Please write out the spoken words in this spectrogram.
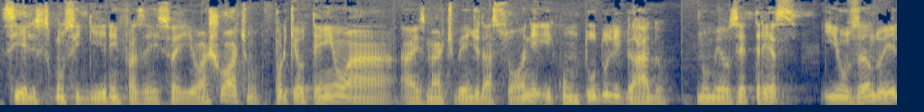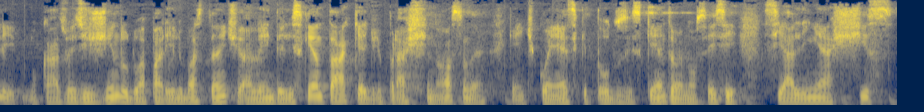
Se eles conseguirem fazer isso aí, eu acho ótimo, porque eu tenho a, a Smart Band da Sony e com tudo ligado no meu Z3, e usando ele, no caso, exigindo do aparelho bastante, além dele esquentar, que é de praxe nossa, né? Que a gente conhece que todos esquentam, eu não sei se, se a linha X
